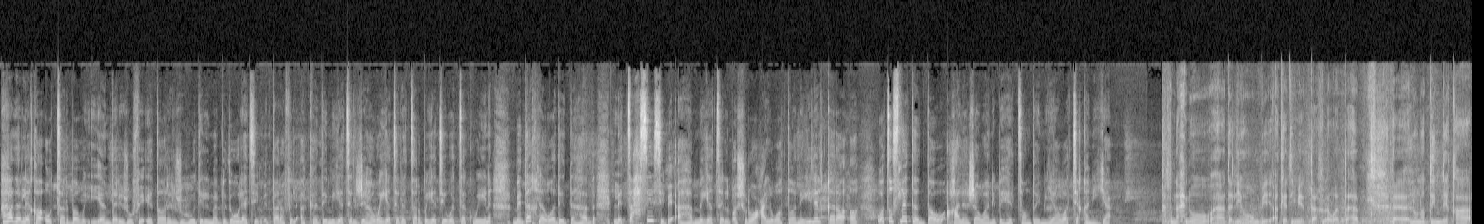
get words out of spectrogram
هذا اللقاء التربوي يندرج في إطار الجهود المبذولة من طرف الأكاديمية الجهوية للتربية والتكوين بدخل وادي الذهب للتحسيس بأهمية المشروع الوطني للقراءة وتسليط الضوء على جوانبه التنظيمية والتقنية. نحن هذا اليوم بأكاديمية الداخلة والذهب آه، ننظم لقاء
